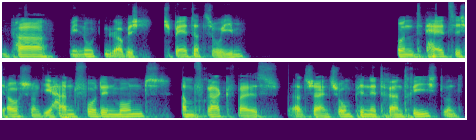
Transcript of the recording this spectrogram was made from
ein paar Minuten, glaube ich, später zu ihm und hält sich auch schon die Hand vor den Mund am Wrack, weil es anscheinend schon penetrant riecht und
